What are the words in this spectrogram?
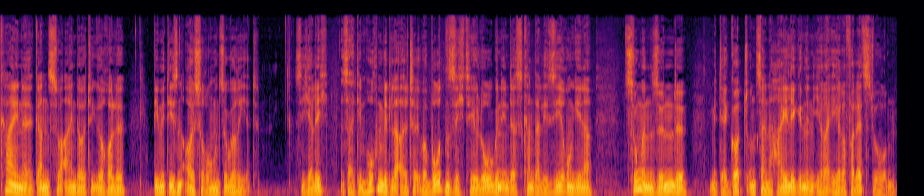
keine ganz so eindeutige Rolle, wie mit diesen Äußerungen suggeriert. Sicherlich, seit dem Hochmittelalter überboten sich Theologen in der Skandalisierung jener Zungensünde, mit der Gott und seine Heiligen in ihrer Ehre verletzt wurden.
